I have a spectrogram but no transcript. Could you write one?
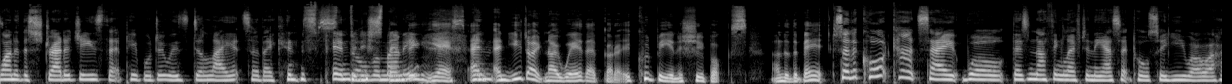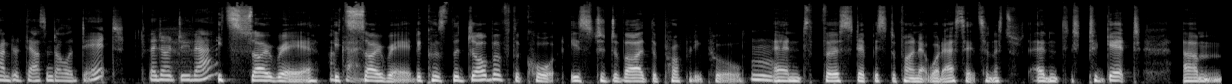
one of the strategies that people do is delay it so they can spend all the spending. money. Yes, and, and you don't know where they've got it. It could be in a shoebox under the bed. So the court can't say, well, there's nothing left in the asset pool, so you owe a $100,000 debt. They don't do that. It's so rare. Okay. It's so rare because the job of the court is to divide the property pool, Hmm. and first step is to find out what assets and it's, and to get um,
